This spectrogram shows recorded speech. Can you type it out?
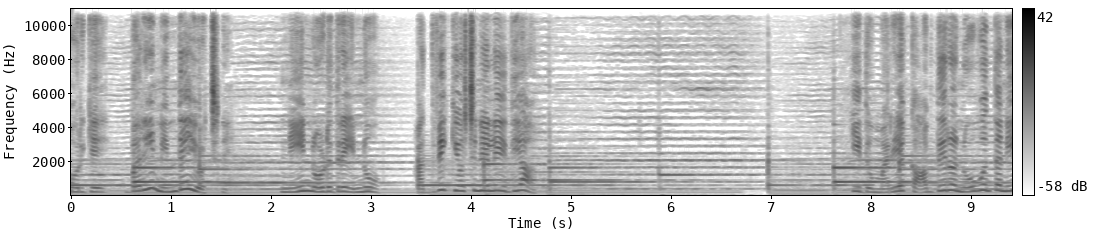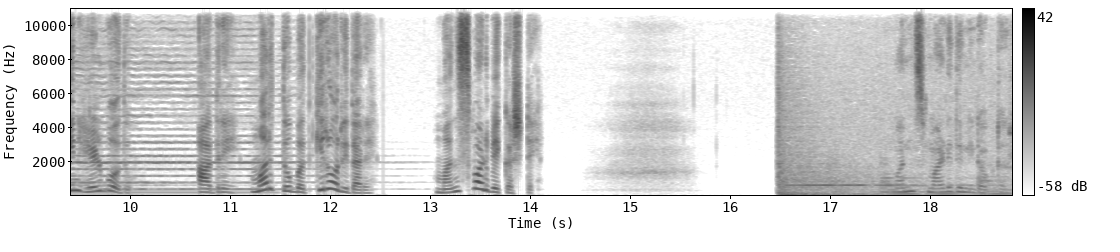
ಅವ್ರಿಗೆ ಬರೀ ನಿಂದೇ ಯೋಚನೆ. ನೀನ್ ನೋಡಿದ್ರೆ ಇನ್ನು ಅದ್ವಿಕ್ ಯೋಚನೆಯಲ್ಲೇ ಇದ್ಯಾ? ಇದು ಮರೆಯಕ್ಕಾಗ್ದಿರೋ ನೋವು ಅಂತ ನೀನ್ ಹೇಳ್ಬೋದು. ಆದ್ರೆ ಮರ್ತು ಬದುಕಿರೋರಿದ್ದಾರೆ ಮನ್ಸ್ ಮಾಡ್ಬೇಕಷ್ಟೆ. ಮನ್ಸ್ ಮಾಡಿದ್ದೀನಿ ಡಾಕ್ಟರ್.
